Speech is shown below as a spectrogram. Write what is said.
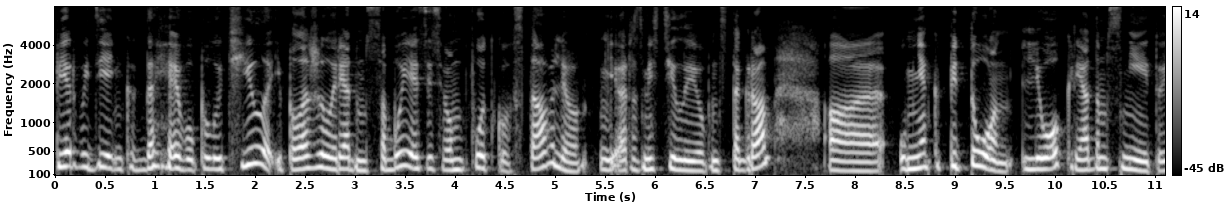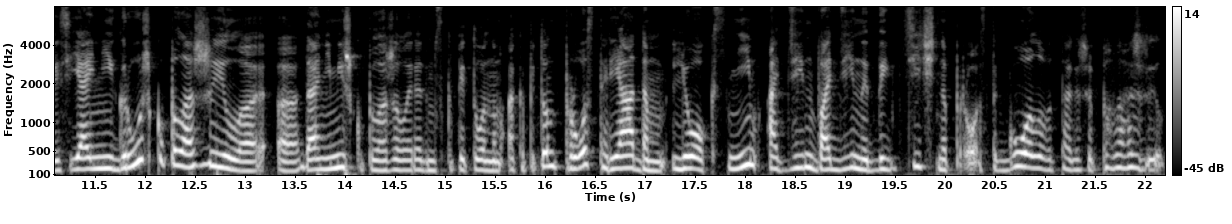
первый день, когда я его получила и положила рядом с собой, я здесь вам фотку вставлю, я разместила ее в Инстаграм, у меня капитон лег рядом с ней. То есть я не игрушку положила, а, да, не мишку положила рядом с капитоном, а капитон просто рядом лег с ним один в один, идентично просто. Голову также положил,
